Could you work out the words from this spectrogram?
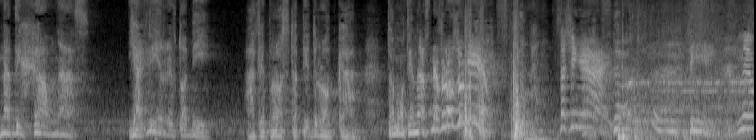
надихав нас. Я вірив тобі, а ти просто підробка. Тому ти нас не зрозумів. Зачиняй! Ти не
